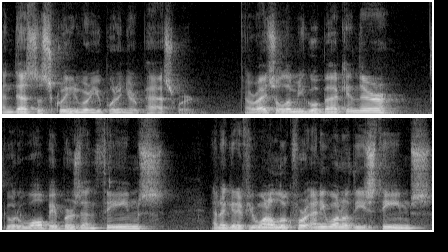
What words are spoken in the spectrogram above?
And that's the screen where you put in your password. All right, so let me go back in there, go to wallpapers and themes. And again, if you want to look for any one of these themes,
